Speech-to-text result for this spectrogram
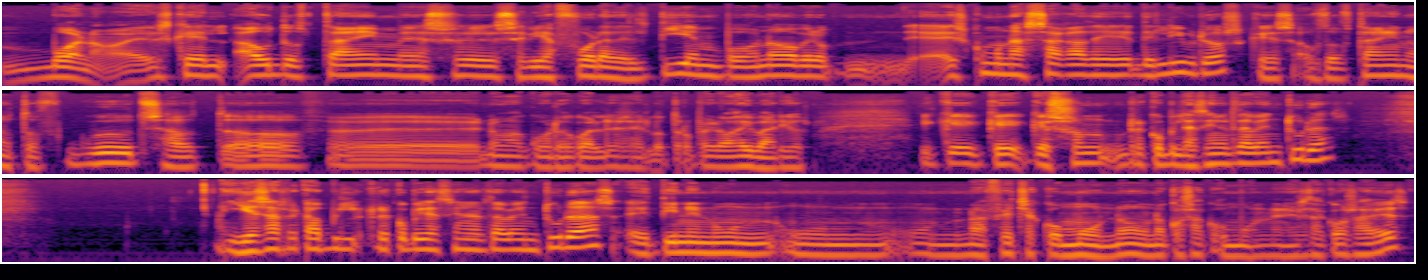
Bueno, es que el Out of Time es, eh, sería fuera del tiempo, ¿no? Pero mm, es como una saga de, de libros que es Out of Time, Out of Woods, Out of... eh, no me acuerdo cuál es el otro, pero hay varios. Y que, que- que son recopilaciones de aventuras. Y esas recopilaciones de aventuras eh, tienen un- una fecha común, ¿no? Una cosa común. En esta cosa es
